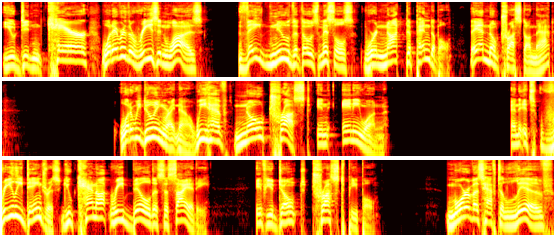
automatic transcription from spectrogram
you didn't care, whatever the reason was, they knew that those missiles were not dependable. They had no trust on that. What are we doing right now? We have no trust in anyone. And it's really dangerous. You cannot rebuild a society if you don't trust people. More of us have to live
